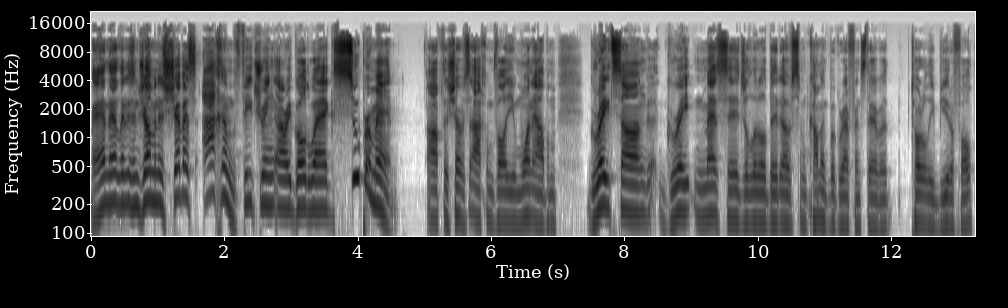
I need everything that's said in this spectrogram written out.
And that, ladies and gentlemen, is Sheves Achim featuring Ari Goldwag, Superman, off the Sheves Achim Volume 1 album. Great song, great message, a little bit of some comic book reference there, but totally beautiful.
